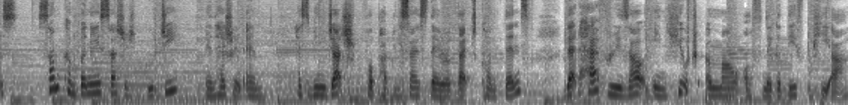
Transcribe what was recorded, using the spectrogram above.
Years, some companies such as Gucci and H&M has been judged for publicized stereotypes contents that have resulted in huge amount of negative PR.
